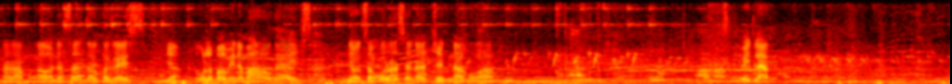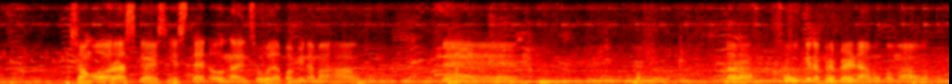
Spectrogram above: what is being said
Nara mga una sa daw ta guys. Ya, wala pa mi namahaw guys. Nya unsang orasan na check na ako ha. Wait lang. Isang oras guys is 10.09 so wala pa mi namahaw. Then Nara. So gina-prepare na among pamahaw.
